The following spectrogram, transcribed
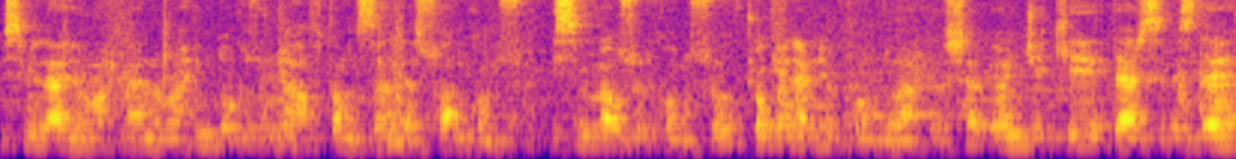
Bismillahirrahmanirrahim. 9. haftamızın e, son konusu. İsim ve usul konusu çok önemli bir konudur arkadaşlar. Önceki dersimizde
